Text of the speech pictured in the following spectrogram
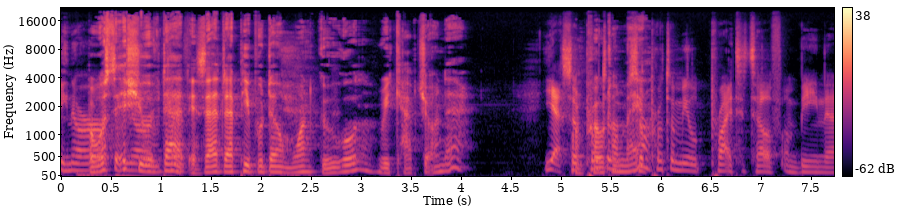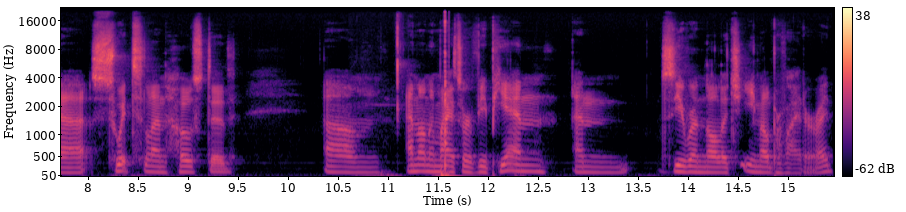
in our, But what's the issue with that? Is that that people don't want Google reCAPTCHA on there? Yeah, so on Proton, so ProtonMail? ProtonMail prides itself on being a Switzerland hosted, um, anonymized or VPN and zero knowledge email provider, right?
